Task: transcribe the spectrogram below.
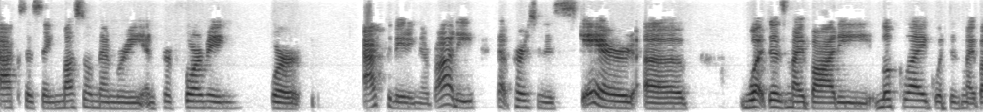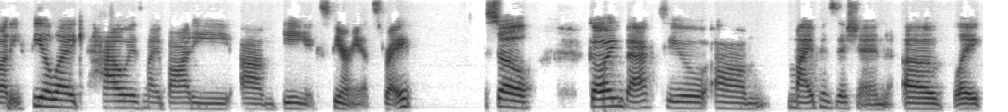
accessing muscle memory and performing or activating their body. That person is scared of what does my body look like? What does my body feel like? How is my body um, being experienced, right? So, going back to um, my position of like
